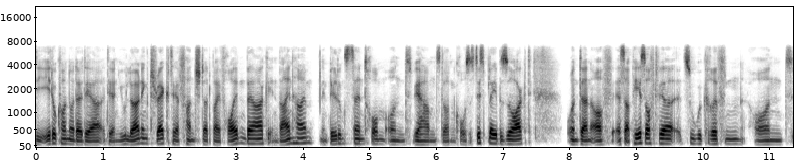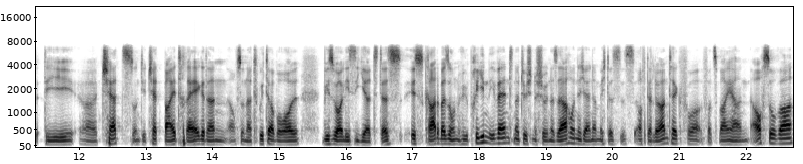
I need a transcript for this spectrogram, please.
die Educon oder der, der New Learning Track, der fand statt bei Freudenberg in Weinheim im Bildungszentrum und wir haben uns dort ein großes Display besorgt und dann auf SAP-Software zugegriffen und die äh, Chats und die Chatbeiträge dann auf so einer Twitter-Wall visualisiert. Das ist gerade bei so einem hybriden Event natürlich eine schöne Sache und ich erinnere mich, dass es auf der LearnTech vor, vor zwei Jahren auch so war.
